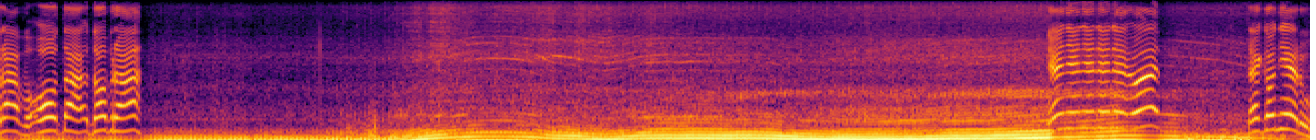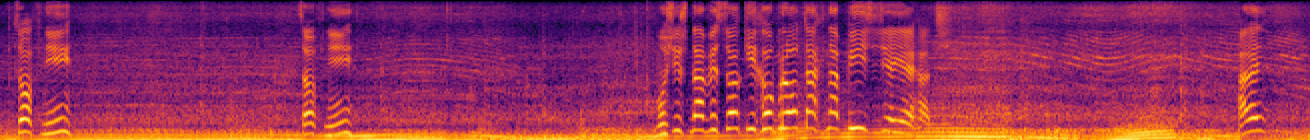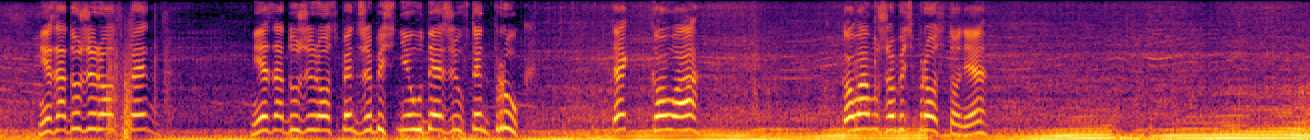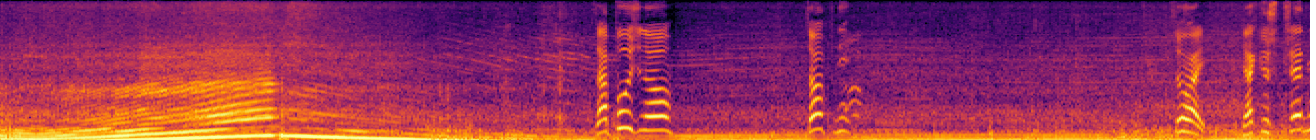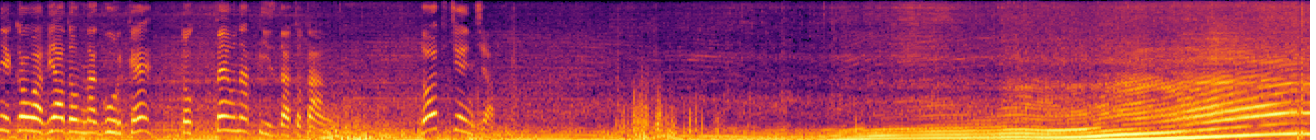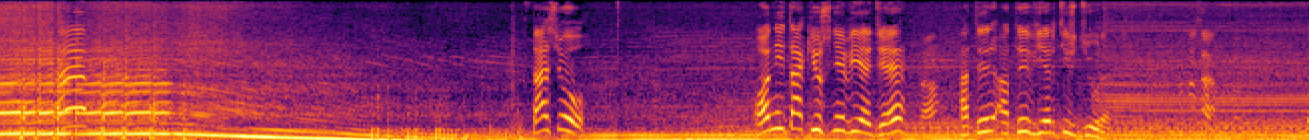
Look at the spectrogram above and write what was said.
prawo. O, tak, dobra. Nie, nie, nie, nie, nie. O! Tego nie rób. Cofnij. Cofnij. Musisz na wysokich obrotach na piździe jechać. Ale nie za duży rozpęd. Nie za duży rozpęd, żebyś nie uderzył w ten próg. Te koła. Koła muszą być prosto, nie? Za późno. Cofnij. Słuchaj, jak już przednie koła wjadą na górkę, to pełna pizda totalna. Do odcięcia. Stasiu, on i tak już nie wiedzie, No, a ty, a ty wiercisz dziurę. no to sam.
